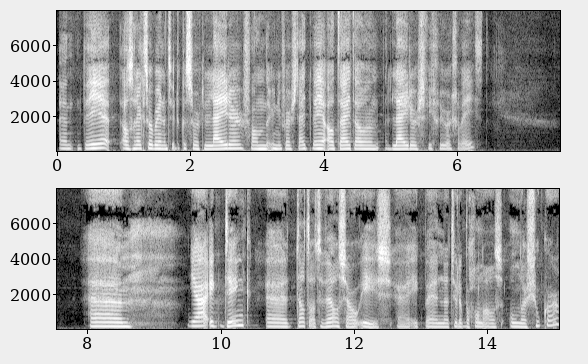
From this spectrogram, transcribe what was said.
En ben je als rector ben je natuurlijk een soort leider van de universiteit. Ben je altijd al een leidersfiguur geweest? Um, ja, ik denk uh, dat dat wel zo is. Uh, ik ben natuurlijk begonnen als onderzoeker.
